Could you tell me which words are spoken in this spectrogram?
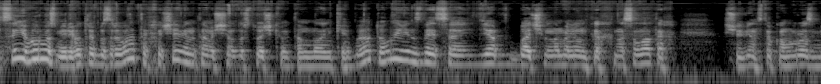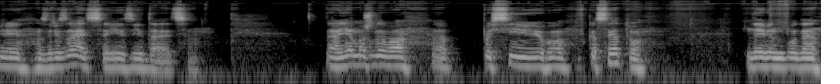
це його розмір, його треба зривати, хоча він там ще листочків там маленьких багато, але він, здається, я бачив на малюнках на салатах, що він в такому розмірі зрізається і з'їдається. Е, Я, можливо, е, посію його в касету, де він буде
